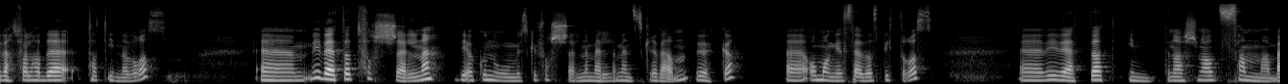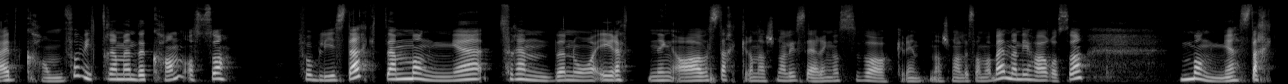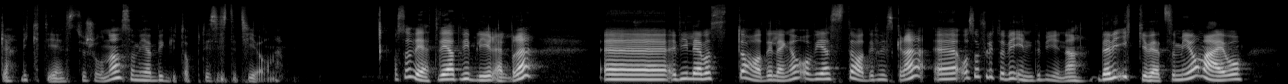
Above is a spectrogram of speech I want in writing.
i hvert fall hadde tatt inn over oss. Eh, vi vet at forskjellene, de økonomiske forskjellene mellom mennesker i verden øker, eh, og mange steder splitter oss. Eh, vi vet at internasjonalt samarbeid kan forvitre, men det kan også forbli sterkt. Det er mange trender nå i retning av sterkere nasjonalisering og svakere internasjonale samarbeid. Men vi har også mange sterke, viktige institusjoner som vi har bygget opp de siste ti årene. Og så vet vi at vi blir eldre. Eh, vi lever stadig lenger, og vi er stadig friskere. Eh, og så flytter vi inn til byene. Det vi ikke vet så mye om, er jo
